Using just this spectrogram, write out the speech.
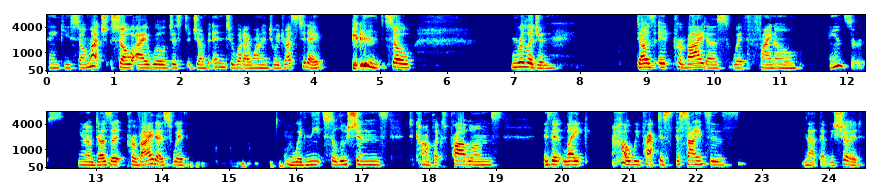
thank you so much. So I will just jump into what I wanted to address today. so, religion does it provide us with final answers? You know, does it provide us with with neat solutions to complex problems? Is it like how we practice the sciences? Not that we should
